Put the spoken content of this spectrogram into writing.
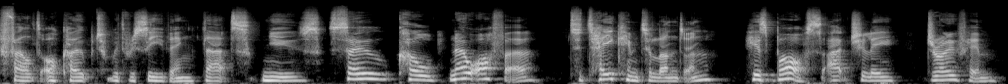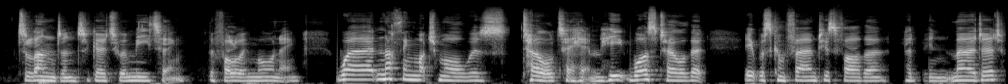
felt or coped with receiving that news. So cold, no offer to take him to London. His boss actually drove him to London to go to a meeting the following morning where nothing much more was told to him. He was told that it was confirmed his father had been murdered.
